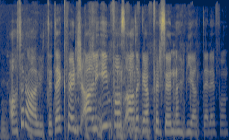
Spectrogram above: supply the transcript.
Oder anrufen. Dann findest du alle Infos oder persönlich via Telefon.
